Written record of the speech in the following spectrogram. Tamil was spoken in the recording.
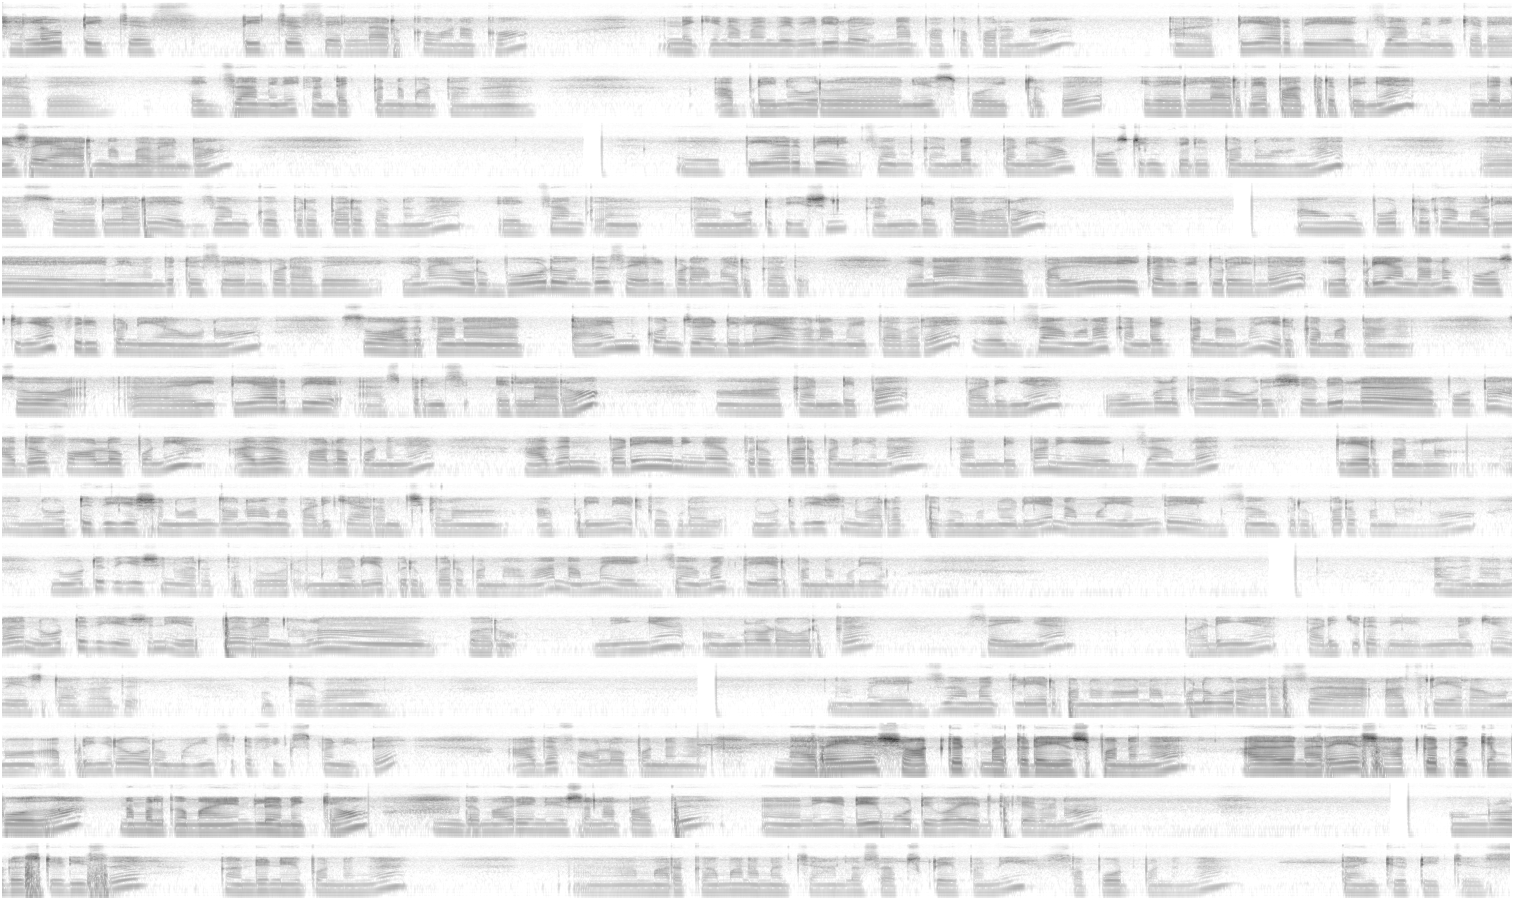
ஹலோ டீச்சர்ஸ் டீச்சர்ஸ் எல்லாருக்கும் வணக்கம். இன்றைக்கி நம்ம இந்த வீடியோவில் என்ன பார்க்க போகிறோன்னா டிஆர்பி எக்ஸாம் இனி கிடையாது. எக்ஸாம் இனி கண்டக்ட் பண்ண மாட்டாங்க அப்படின்னு ஒரு நியூஸ் போயிட்டுருக்கு. இதை எல்லாருமே பார்த்துருப்பீங்க. இந்த நியூஸை யாரும் நம்ப வேண்டாம். டிஆர்பி எக்ஸாம் கண்டக்ட் பண்ணி தான் போஸ்டிங் ஃபில் பண்ணுவாங்க. ஸோ எல்லோரும் எக்ஸாமுக்கு ப்ரிப்பேர் பண்ணுங்கள் எக்ஸாமுக்கு நோட்டிஃபிகேஷன் கண்டிப்பாக வரும். அவங்க போட்டிருக்க மாதிரியே இனி வந்துட்டு செயல்படாது. ஏன்னா ஒரு போர்டு வந்து செயல்படாமல் இருக்காது. ஏன்னா பள்ளி கல்வித்துறையில் எப்படியா இருந்தாலும் போஸ்டிங்கை ஃபில் பண்ணி ஆகணும். ஸோ அதுக்கான டைம் கொஞ்சம் டிலே ஆகலாமே தவிர எக்ஸாம் ஆனால் கண்டக்ட் பண்ணாமல் இருக்க மாட்டாங்க. ஸோ டிஆர்பி ஆஸ்பிரன்ஸ் எல்லாரும் கண்டிப்பாக படிங்க. உங்களுக்கான ஒரு ஷெட்யூலை போட்டு அதை ஃபாலோ பண்ணி அதை ஃபாலோ பண்ணுங்கள் அதன்படி நீங்கள் ப்ரிப்பேர் பண்ணிங்கன்னா கண்டிப்பாக நீங்கள் எக்ஸாமில் க்ளியர் பண்ணலாம். நோட்டிஃபிகேஷன் வந்தோன்னே நம்ம படிக்க ஆரம்பிச்சுக்கலாம் அப்படின்னு இருக்கக்கூடாது. நோட்டிஃபிகேஷன் வர்றதுக்கு முன்னாடியே நம்ம எந்த எக்ஸாம் ப்ரிப்பேர் பண்ணாலும் நோட்டிஃபிகேஷன் வர்றதுக்கு ஒரு முன்னாடியே ப்ரிப்பேர் பண்ணால் தான் நம்ம எக்ஸாமை க்ளியர் பண்ண முடியும். அதனால் நோட்டிஃபிகேஷன் எப்போ வேணாலும் வரும். நீங்கள் உங்களோட ஒர்க்கை செய்யுங்க படிங்க படிக்கிறது என்றைக்கும் வேஸ்ட் ஆகாது. ஓகேவா நம்ம எக்ஸாமை கிளியர் பண்ணணும் நம்மளும் ஒரு அரசு ஆசிரியர் ஆகணும் அப்படிங்கிற ஒரு மைண்ட் செட்டை ஃபிக்ஸ் பண்ணிவிட்டு அதை ஃபாலோ பண்ணுங்கள் நிறைய ஷார்ட்கட் மெத்தடை யூஸ் பண்ணுங்கள் அதை நிறைய ஷார்ட்கட் வைக்கும்போது தான் நம்மளுக்கு மைண்டில் நிற்கும் இந்த மாதிரி நியூஸ் எல்லாம் பார்த்து நீங்கள் டிமோட்டிவாக எடுத்துக்க வேணாம். உங்களோட ஸ்டடீஸை கண்டினியூ பண்ணுங்கள் மறக்காமல் நம்ம சேனலை சப்ஸ்கிரைப் பண்ணி சப்போர்ட் பண்ணுங்கள் தேங்க்யூ டீச்சர்ஸ்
